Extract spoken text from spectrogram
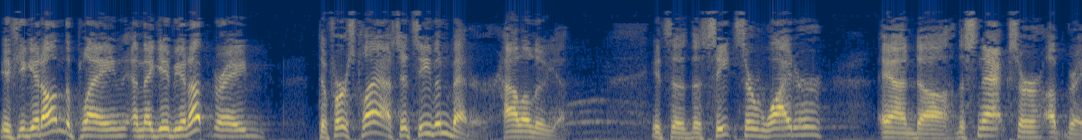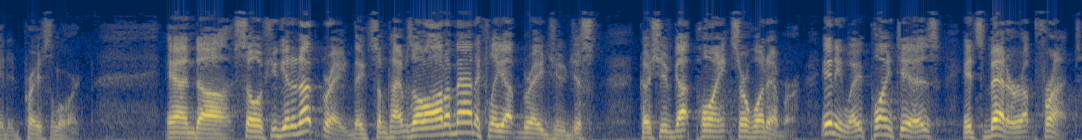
if you get on the plane and they give you an upgrade to first class, it's even better. Hallelujah. It's a, the seats are wider and uh, the snacks are upgraded. Praise the Lord. And uh, so if you get an upgrade, they sometimes they'll automatically upgrade you just because you've got points or whatever. Anyway, point is it's better up front.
